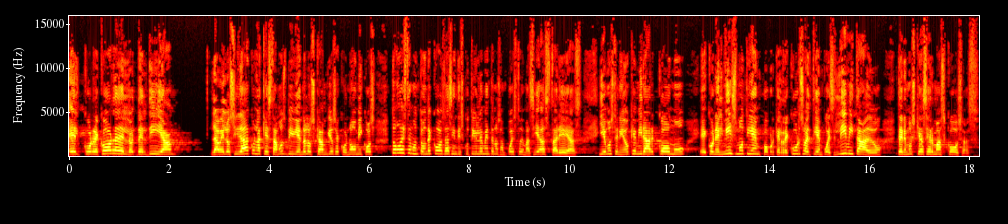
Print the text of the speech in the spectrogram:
el corre-corre del, día, la velocidad con la que estamos viviendo los cambios económicos, todo este montón de cosas indiscutiblemente nos han puesto demasiadas tareas y hemos tenido que mirar cómo eh, con el mismo tiempo, porque el recurso del tiempo es limitado, tenemos que hacer más cosas.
